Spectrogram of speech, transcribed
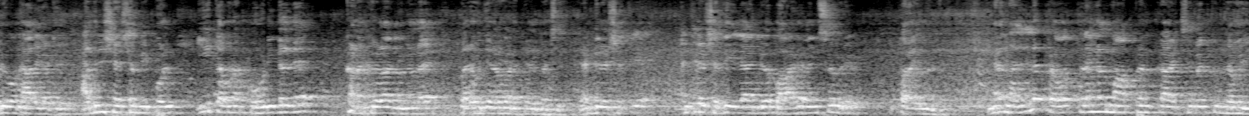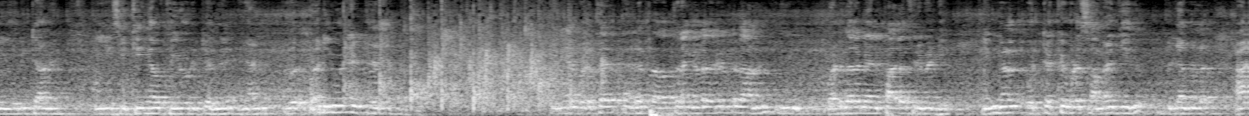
ഒരു കാലഘട്ടത്തിൽ. അതിനുശേഷം ഇപ്പോൾ ഈ തവണ കോടികളുടെ കണക്കുകളാണ് നിങ്ങളുടെ വരവ് ചെലവ് കണക്കുകൾ വെച്ച്. രണ്ട് ലക്ഷത്തി അഞ്ച് ലക്ഷത്തി ഇല്ലായിരം രൂപ ബാലൻസ് ഒരു പറയുന്നുണ്ട്. അങ്ങനെ നല്ല പ്രവർത്തനങ്ങൾ മാത്രം കാഴ്ചവെക്കുന്ന ഒരു യൂണിറ്റാണ് ഈ സിറ്റി നോർത്ത് യൂണിറ്റ് എന്ന് ഞാൻ അടിപൊളിയായിട്ട് ഇവിടുത്തെ നല്ല പ്രവർത്തനങ്ങളാണ് ഈ വടുതല മേൽപ്പാലത്തിന് വേണ്ടി നിങ്ങൾ ഒറ്റയ്ക്ക് ഇവിടെ സമരം ചെയ്തു. ഞങ്ങൾ നമ്മൾ ആ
